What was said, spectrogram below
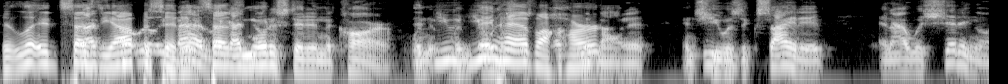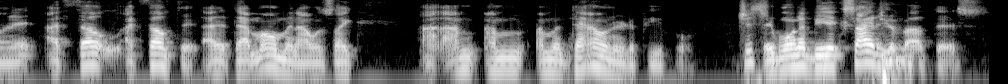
It, it says the felt really opposite. it says like I noticed it in the car when You- when you have a heart- about it, and she was excited, and I was shitting on it. I felt I felt it I, at that moment. I was like, I, I'm I'm I'm a downer to people. just They want to be excited Dude. about this.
